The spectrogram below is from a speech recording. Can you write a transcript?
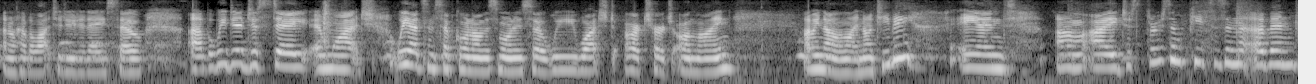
I don't have a lot to do today. So, uh, but we did just stay and watch. We had some stuff going on this morning, so we watched our church online. I mean, not online, on TV. And um, I just threw some pizzas in the oven.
